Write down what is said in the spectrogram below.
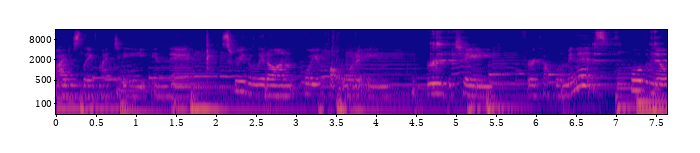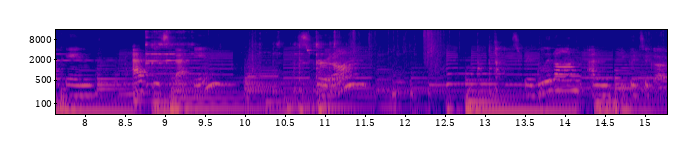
I just leave my tea in there, screw the lid on, pour your hot water in, brew the tea for a couple of minutes, pour the milk in, add this back in, screw it on, screw the lid on, and you're good to go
